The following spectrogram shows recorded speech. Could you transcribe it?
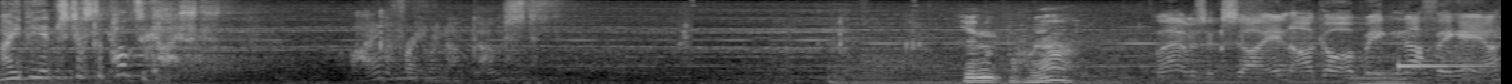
Maybe it was just a poltergeist. I ain't afraid of no ghost. 얘는 뭐야? Well, that was exciting. I got a big nothing here.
